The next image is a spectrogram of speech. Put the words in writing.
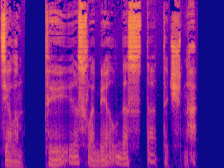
телом. «Ты ослабел достаточно».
